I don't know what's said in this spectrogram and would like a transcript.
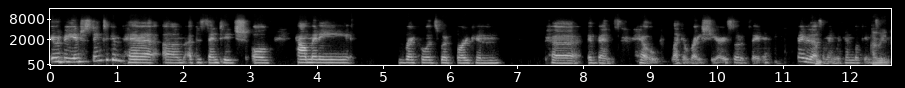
It would be interesting to compare um, a percentage of how many records were broken per events held, like a ratio sort of thing. Maybe that's something we can look into. I mean,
